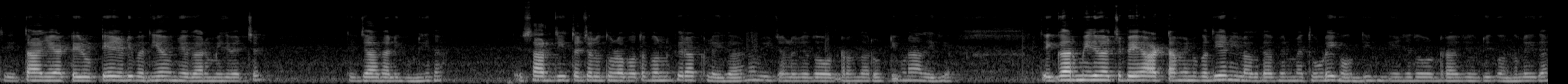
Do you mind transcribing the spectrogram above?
ਤੇ ਤਾਜ਼ੇ ਆਟੇ ਰੋਟੀ ਆ ਜਿਹੜੀ ਵਧੀਆ ਹੁੰਦੀ ਹੈ ਗਰਮੀ ਦੇ ਵਿੱਚ, ਤੇ ਜ਼ਿਆਦਾ ਨਹੀਂ ਗੁੰਨੀ ਦਾ ਤੇ ਸਰਦੀ ਤਾਂ ਚਲੋ ਥੋੜਾ ਬਹੁਤਾ ਗੁੰਨ ਕੇ ਰੱਖ ਲਈਦਾ ਨਾ ਵੀ ਚਲੋ ਜਦੋਂ ਆਰਡਰ ਦਾ ਰੋਟੀ ਬਣਾ ਦਈਦੀ ਆ। ਤੇ ਗਰਮੀ ਦੇ ਵਿੱਚ ਬੇ ਆਟਾ ਮੈਨੂੰ ਵਧੀਆ ਨਹੀਂ ਲੱਗਦਾ, ਫਿਰ ਮੈਂ ਥੋੜਾ ਹੀ ਗੁੰਨਦੀ ਹੁੰਦੀ ਹਾਂ ਜਦੋਂ ਆਰਡਰ ਆ ਜੂਦੀ ਗੁੰਨ ਲਈਦਾ।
